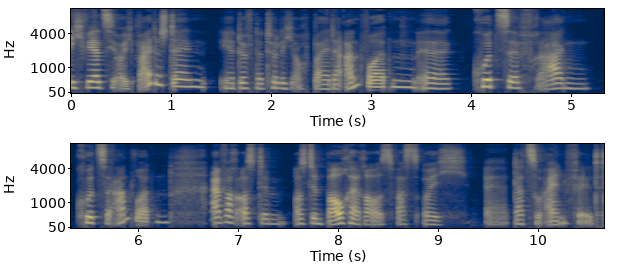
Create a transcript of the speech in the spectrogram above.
ich werde sie euch beide stellen. Ihr dürft natürlich auch beide antworten. Äh, kurze Fragen, kurze Antworten. Einfach aus dem, aus dem Bauch heraus, was euch äh, dazu einfällt.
